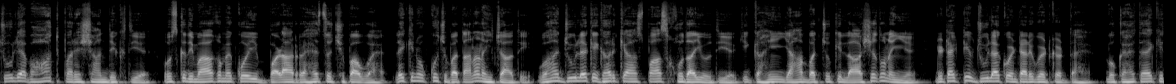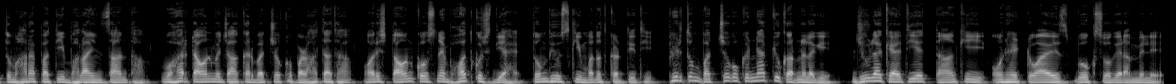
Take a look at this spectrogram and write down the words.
जूलिया बहुत परेशान दिखती है। उसके दिमाग में कोई बड़ा रहस्य छुपा हुआ है, लेकिन वो कुछ बताना नहीं चाहती। वहाँ जूलिया के घर के आसपास खुदाई होती है कि कहीं यहाँ बच्चों की लाशें तो नहीं है। डिटेक्टिव जूलिया को इंटेरोगेट करता है। वो कहता है कि तुम्हारा पति भला इंसान था। वो हर टाउन में जाकर बच्चों को पढ़ाता था और इस टाउन को उसने बहुत कुछ दिया है। तुम भी उसकी मदद करती थी। फिर तुम बच्चों को किडनैप क्यों करने लगी? जूलिया कहती है ताकि उन्हें टॉयज बुक्स वगैरह मिले।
